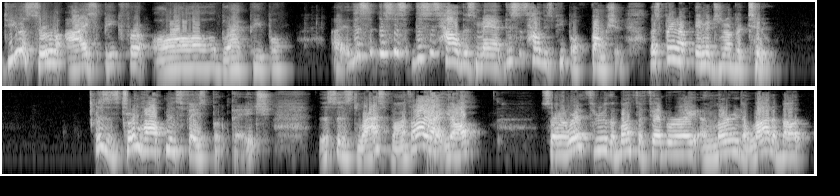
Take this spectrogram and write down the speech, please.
Do you assume I speak for all black people? Uh, this, this is this is how this man this is how these people function. Let's bring up image number two. This is Tymm Hoffman's Facebook page. This is last month. All right, y'all. So we went through the month of February and learned a lot about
